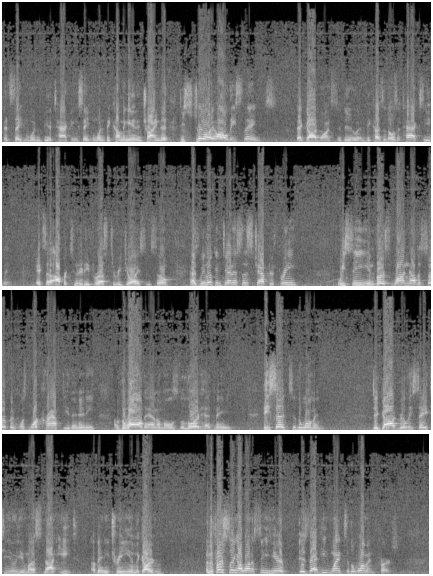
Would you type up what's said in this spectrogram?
then Satan wouldn't be attacking. Satan wouldn't be coming in and trying to destroy all these things that God wants to do. And because of those attacks even, it's an opportunity for us to rejoice. And so as we look in Genesis chapter 3, we see in verse 1, Now the serpent was more crafty than any of the wild animals the Lord had made. He said to the woman, did God really say to you, you must not eat of any tree in the garden? And the first thing I want to see here is that he went to the woman first.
